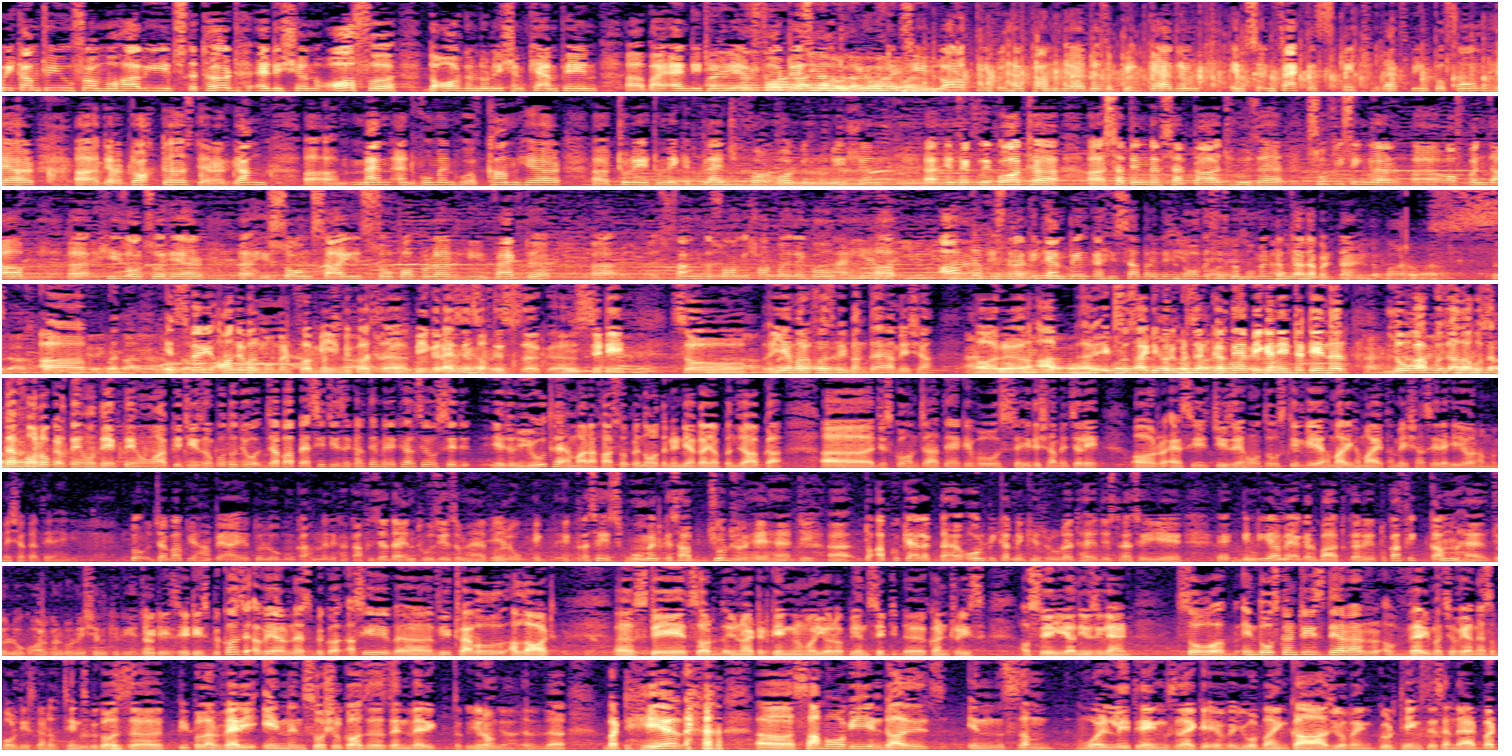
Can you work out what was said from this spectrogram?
We come to you from Mohali. It's the third edition of uh, the organ donation campaign uh, by NDTV and Fortis View. You can see a lot of people have come here. There's a big gathering. In, in fact, a skit that's being performed here. Uh, there are doctors, there are young uh, men and women who have come here uh, today to make a pledge for organ donation. Uh, in fact, we got uh, uh, Satinder Sartaj, who's a Sufi singer uh, of Punjab. Uh, he's also here. Uh, his song Sai is so popular. He, in fact, uh, uh, sung the song a short while ago. Uh, आप जब इस तरह के campaign का हिस्सा बनते हैं तो ऑब्वियसली इसमें मोमेंटम ज्यादा बढ़ता है Uh, it's very honorable moment for me because uh, being a resident of this uh, uh, city, so ये हमारा फर्ज भी बनता है हमेशा और आप, एक सोसाइटी को रिप्रेजेंट करते हैं बीग एन एंटरटेनर लोग आपको ज़्यादा हो सकता है फॉलो करते हो, देखते हो आपकी चीज़ों को। तो जो, जब आप ऐसी चीज़ें करते हैं, मेरे ख्याल से उससे ये जो यूथ है हमारा, खासतौर पे नॉर्दर्न इंडिया का या पंजाब का जिसको हम चाहते हैं कि वो सही दिशा में चले और ऐसी चीज़ें हों तो उसके लिए हमारी हमायत हमेशा से रही और हम हमेशा करते रहेंगे। तो जब आप यहाँ पे आए तो लोगों का हमने देखा काफ़ी ज़्यादा एंथुजिज्म है। तो लोग एक, एक तरह से इस मूवमेंट के साथ जुड़ रहे हैं। तो आपको क्या लगता है और भी करने की ज़रूरत है जिस तरह से ये इंडिया में अगर बात करें तो काफ़ी कम है जो लोग ऑर्गन डोनेशन के लिए It जाते is, it is. Because awareness. Because uh, see, uh, we travel a lot, uh, states or the United Kingdom or European city, countries, Australia, New Zealand. So uh, in those countries, there are uh, very much awareness about these kind of things because uh, people are very in in social causes and very, you know, Yeah. uh, the, but here uh, somehow we indulge in some worldly things like if you are buying cars you are buying good things this and that but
